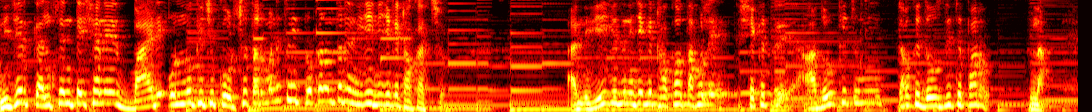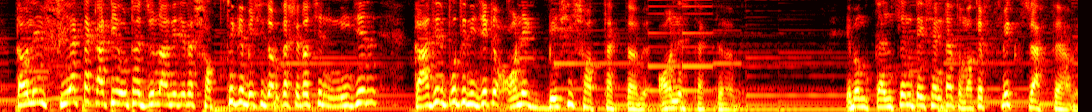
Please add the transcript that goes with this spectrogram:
নিজের কনসেন্ট্রেশনের বাইরে অন্য কিছু করছ, তার মানে তুমি প্রকারান্তরে নিজেই নিজেকে ঠকাচ্ছ। আর নিজেই যদি নিজেকে ঠকাও, তাহলে সেক্ষেত্রে আদৌ কি তুমি কাউকে দোষ দিতে পারো? না। তাহলে এই ফিয়ারটা কাটিয়ে ওঠার জন্য আগে যেটা সব থেকে বেশি দরকার সেটা হচ্ছে নিজের কাজের প্রতি নিজেকে অনেক বেশি সৎ থাকতে হবে অনেস্ট থাকতে হবে। এবং কনসেন্ট্রেশনটা তোমাকে ফিক্সড রাখতে হবে।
